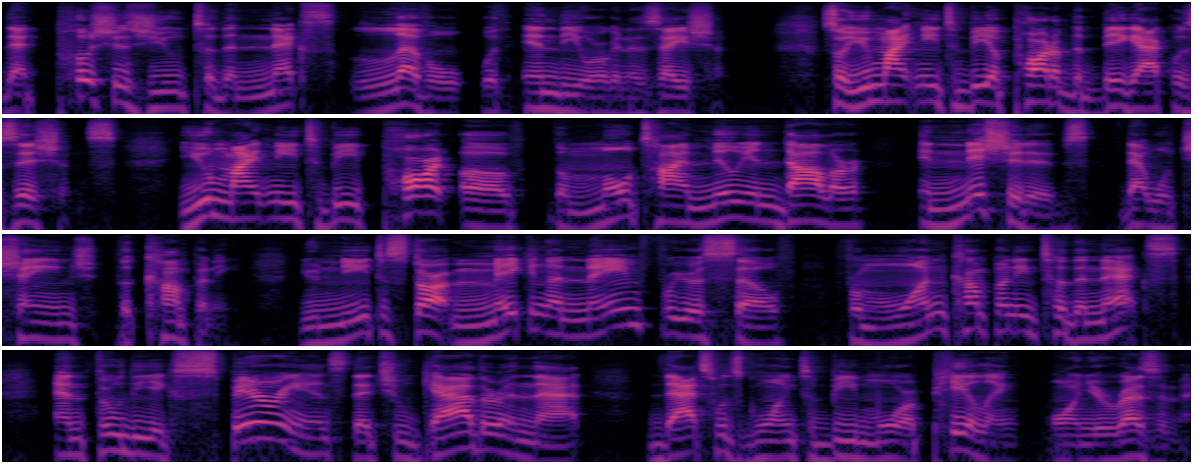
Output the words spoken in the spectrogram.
that pushes you to the next level within the organization. So you might need to be a part of the big acquisitions. You might need to be part of the multi-million dollar initiatives that will change the company. You need to start making a name for yourself from one company to the next. And through the experience that you gather in that, that's what's going to be more appealing on your resume.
